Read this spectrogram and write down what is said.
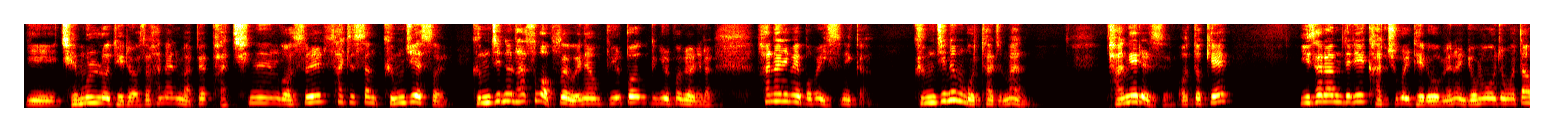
이 제물로 데려와서 하나님 앞에 바치는 것을 사실상 금지했어요. 금지는 할 수가 없어요. 왜냐하면 율법, 율법이 아니라 하나님의 법에 있으니까. 금지는 못하지만 방해를 써요. 어떻게? 이 사람들이 가축을 데려오면은 요모조모 따,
